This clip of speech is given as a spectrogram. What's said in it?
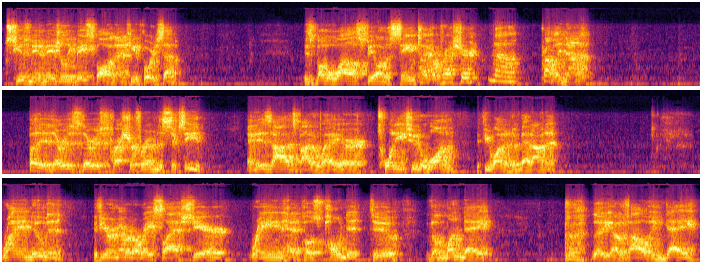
excuse me, in Major League Baseball in 1947. Is Bubba Wallace feeling the same type of pressure? No, probably not. But there is there is pressure for him to succeed. And his odds, by the way, are 22 to 1 if you wanted to bet on it. Ryan Newman, if you remember the race last year, rain had postponed it to the Monday, the you know, the following day,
